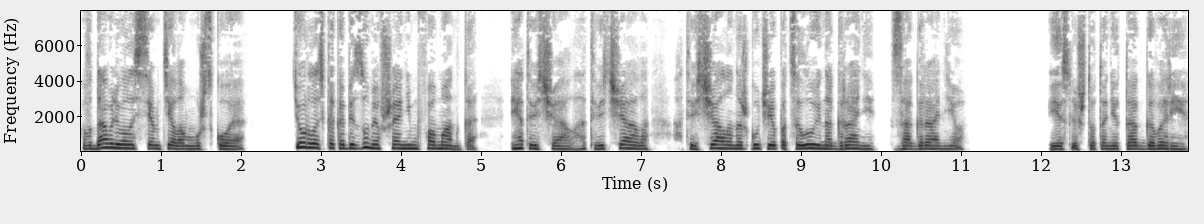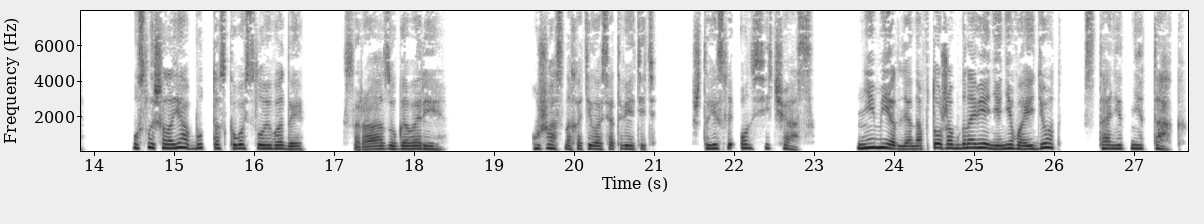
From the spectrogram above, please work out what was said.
вдавливалась всем телом в мужское. Терлась, как обезумевшая нимфоманка, и отвечала, отвечала, отвечала на жгучие поцелуи на грани, за гранью. «Если что-то не так, говори». Услышала я, будто сквозь слой воды. «Сразу говори». Ужасно хотелось ответить, что если он сейчас, немедленно, в то же мгновение не войдет, станет не так.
